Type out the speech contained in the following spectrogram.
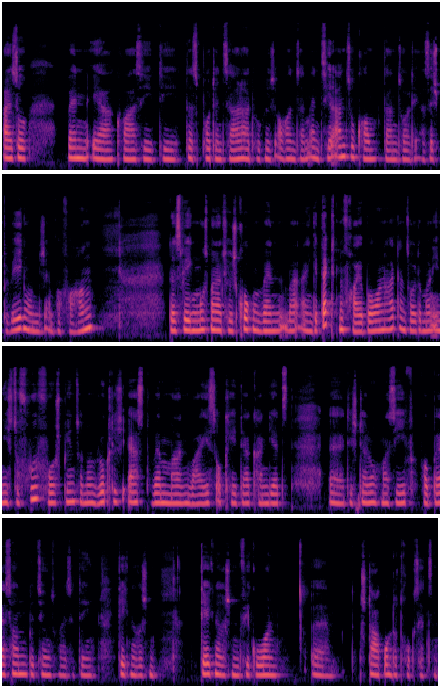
Also wenn er quasi die, das Potenzial hat, wirklich auch an seinem Endziel anzukommen, dann sollte er sich bewegen und nicht einfach verharren. Deswegen muss man natürlich gucken, wenn man einen gedeckten Freibauern hat, dann sollte man ihn nicht zu früh vorspielen, sondern wirklich erst, wenn man weiß, okay, der kann jetzt äh, die Stellung massiv verbessern, beziehungsweise den gegnerischen gegnerischen Figuren äh, stark unter Druck setzen.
